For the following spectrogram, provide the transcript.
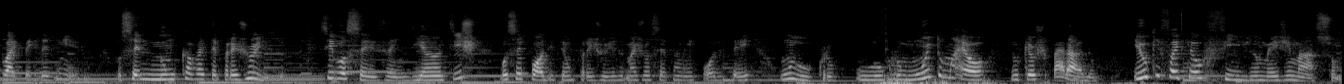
vai perder dinheiro. Você nunca vai ter prejuízo. Se você vende antes, você pode ter um prejuízo, mas você também pode ter um lucro, um lucro muito maior do que o esperado. E o que foi que eu fiz no mês de março?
